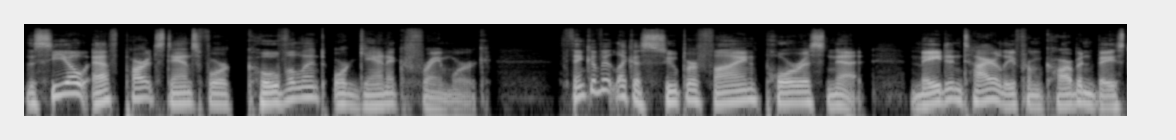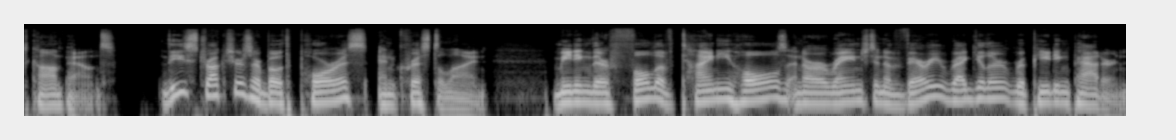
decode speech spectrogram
The COF part stands for Covalent Organic Framework. Think of it like a superfine, porous net made entirely from carbon-based compounds. These structures are both porous and crystalline, meaning they're full of tiny holes and are arranged in a very regular, repeating pattern,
